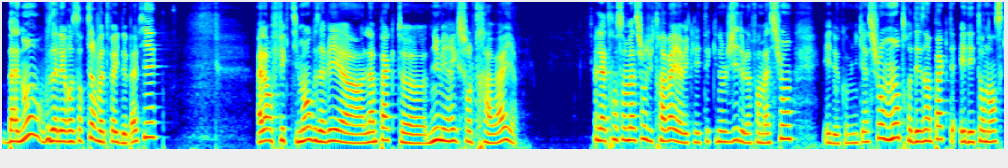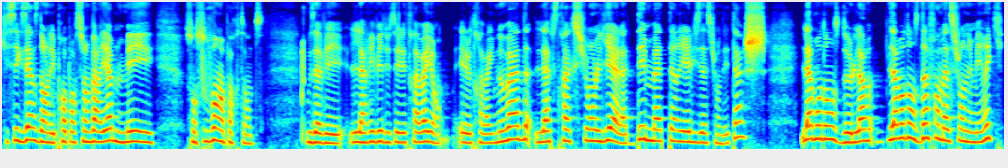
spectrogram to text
bah non, vous allez ressortir votre feuille de papier. Alors effectivement, vous avez euh, l'impact euh, numérique sur le travail. La transformation du travail avec les technologies de l'information et de communication montre des impacts et des tendances qui s'exercent dans les proportions variables mais sont souvent importantes. Vous avez l'arrivée du télétravail et le travail nomade, l'abstraction liée à la dématérialisation des tâches, l'abondance d'informations numériques,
